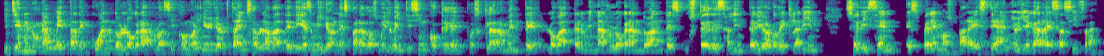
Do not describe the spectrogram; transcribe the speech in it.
¿Y tienen una meta de cuándo lograrlo, así como el New York Times hablaba de 10 millones para 2025, que pues claramente lo va a terminar logrando antes? Ustedes al interior de Clarín se dicen, esperemos para este año llegar a esa cifra.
